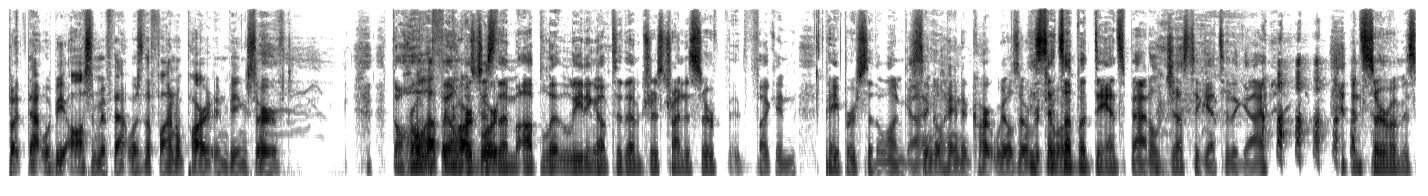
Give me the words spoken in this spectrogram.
but that would be awesome if that was the final part in being served. The whole out the film was just them up leading up to them just trying to serve fucking papers to the one guy. Single-handed cartwheels over he to sets him. up a dance battle just to get to the guy and serve him his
